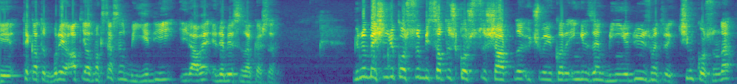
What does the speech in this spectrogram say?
e, tek atıp buraya at yazmak isterseniz bir 7'yi ilave edebilirsiniz arkadaşlar. Günün 5. koşusu bir satış koşusu şartlı 3 ve yukarı İngilizlerin 1700 metre çim koşusunda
